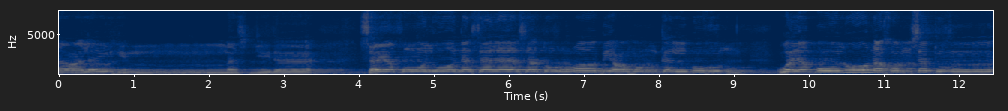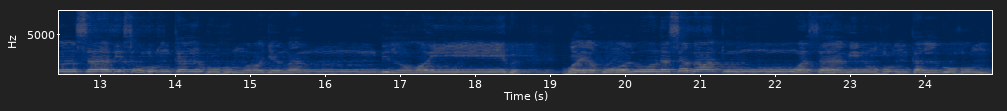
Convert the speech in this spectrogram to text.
عليهم مسجداً. سيقولون ثلاثة رابعهم كلبهم ويقولون خمسة سادسهم كلبهم رجما بالغيب. ويقولون سبعة وثامنهم كلبهم.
